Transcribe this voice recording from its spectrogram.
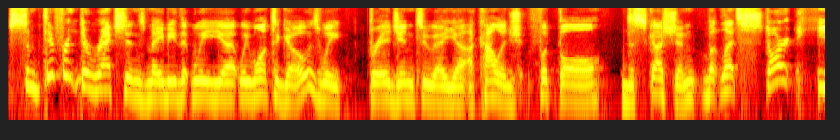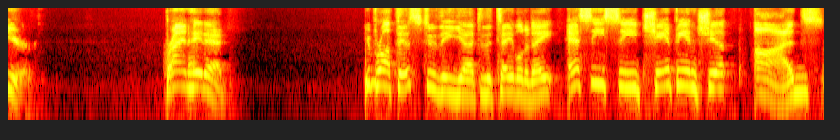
some different directions maybe that we uh, we want to go as we bridge into a, uh, a college football discussion. But let's start here. Brian Haydad, you brought this to the uh, to the table today. SEC championship odds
